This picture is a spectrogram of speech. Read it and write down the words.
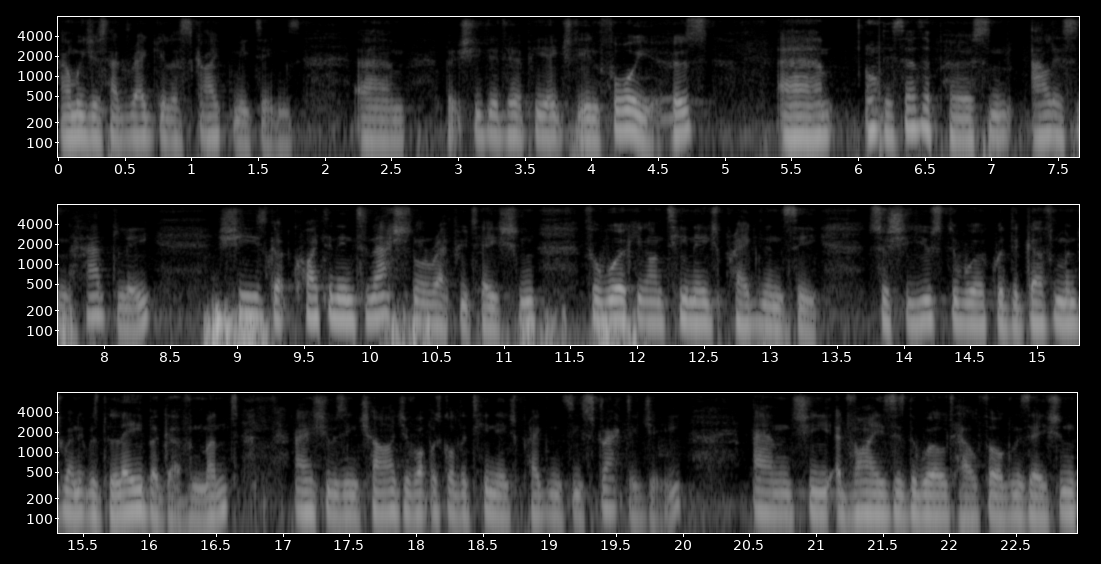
and we just had regular Skype meetings. Um, but she did her PhD in four years. Um, oh, this other person, Alison Hadley, she's got quite an international reputation for working on teenage pregnancy. So she used to work with the government when it was the Labour government, and she was in charge of what was called the Teenage Pregnancy Strategy. And she advises the World Health Organization,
